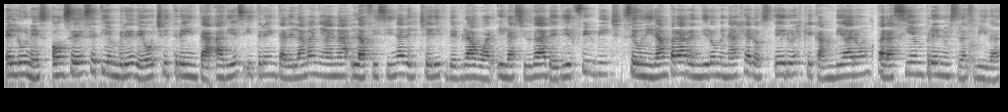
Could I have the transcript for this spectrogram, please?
El lunes 11 de septiembre de 8 y 30 a 10 y 30 de la mañana, la oficina del sheriff de Broward y la ciudad de Deerfield Beach se unirán para rendir homenaje a los héroes que cambiaron para siempre nuestras vidas,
